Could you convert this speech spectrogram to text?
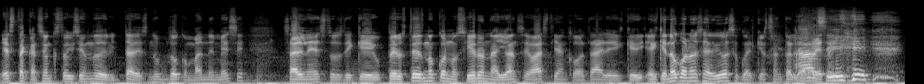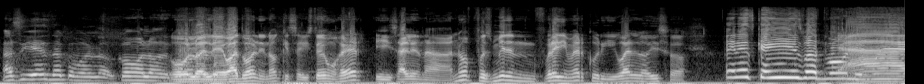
esta canción que estoy diciendo de ahorita de Snoop Dogg con Band MS, salen estos de que, pero ustedes no conocieron a Joan Sebastián como tal, el que, el que no conoce a Dios o cualquier santo le Ah, sí, así es, ¿no? Como lo, como lo, como O lo lo- el de Bad Bunny, ¿no? Que se vistió de mujer y salen a, no, pues miren, Freddie Mercury igual lo hizo. Pero es que ahí es Bad Bunny. Ah,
